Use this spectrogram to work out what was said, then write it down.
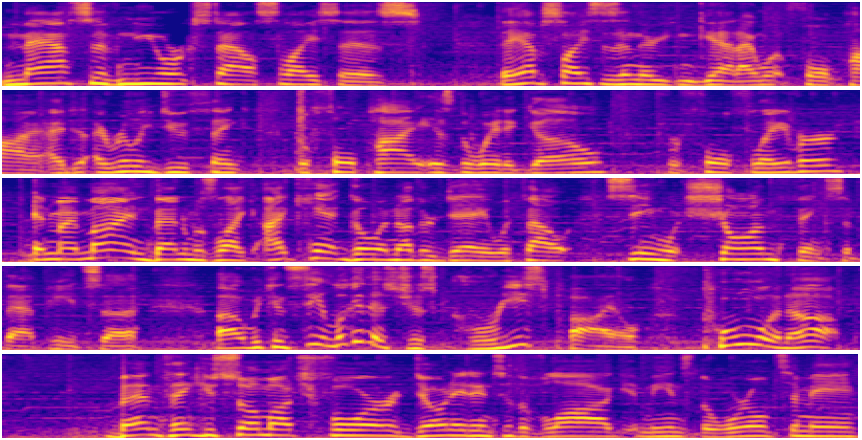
massive New York style slices. They have slices in there you can get. I went full pie. I, really do think the full pie is the way to go for full flavor. In my mind, Ben was like, I can't go another day without seeing what Sean thinks of that pizza. Uh, we can see, look at this just grease pile pooling up. Ben, thank you so much for donating to the vlog. It means the world to me.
